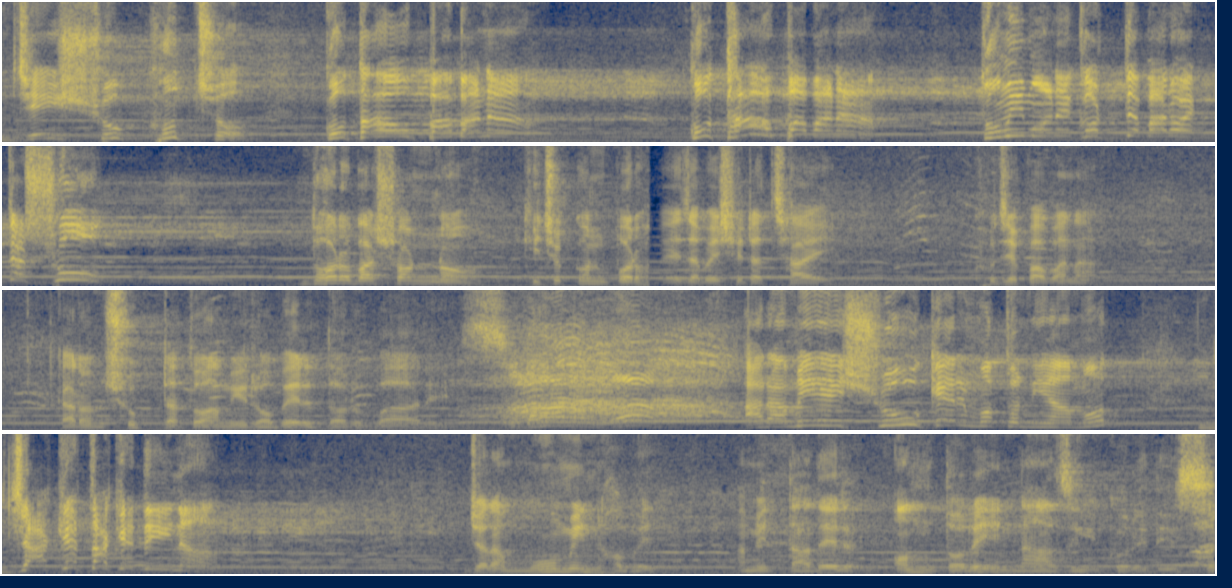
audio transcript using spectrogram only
যেই সুখ খুঁজছো কোথাও পাবা না কোথাও পাবা না। তুমি মনে করতে পারো একটা সুখ। ধর বা স্বর্ণ কিছুক্ষণ পর হয়ে যাবে সেটা ছাই। খুঁজে পাবা না কারণ সুখটা তো আমি রবের দরবারে। আর আমি এই সুখের মতো নিয়ামত যাকে তাকে দিই না যারা মুমিন হবে আমি তাদের অন্তরে নাজিল করে দিচ্ছি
